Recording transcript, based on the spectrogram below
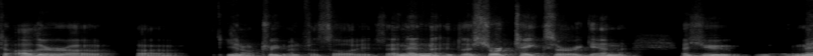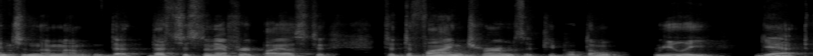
to other uh, uh, you know treatment facilities. And then the short takes are again, as you mentioned them, um, that that's just an effort by us to to define terms that people don't really get.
